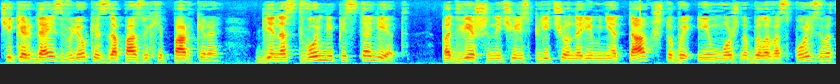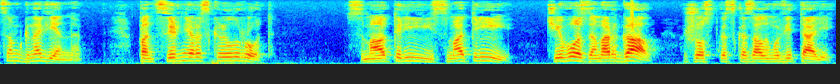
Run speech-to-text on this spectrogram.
Чикерда извлек из-за пазухи Паркера длинноствольный пистолет, подвешенный через плечо на ремне так, чтобы им можно было воспользоваться мгновенно. Панцирня раскрыл рот. «Смотри, смотри! Чего заморгал?» — жестко сказал ему Виталий.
